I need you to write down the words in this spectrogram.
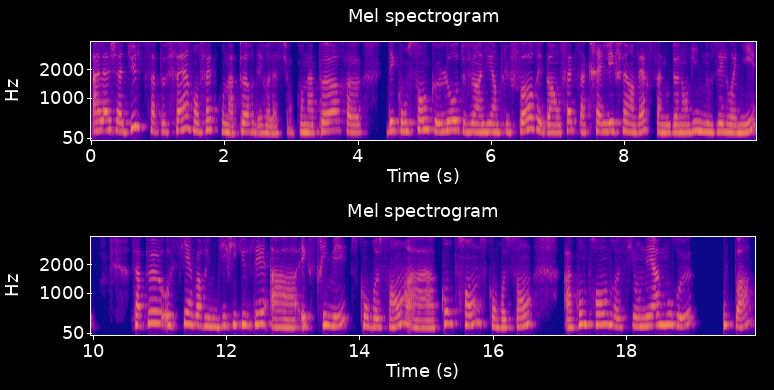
À l'âge adulte, ça peut faire en fait qu'on a peur des relations, qu'on a peur euh, dès qu'on sent que l'autre veut un lien plus fort, et ben en fait ça crée l'effet inverse, ça nous donne envie de nous éloigner. Ça peut aussi avoir une difficulté à exprimer ce qu'on ressent, à comprendre ce qu'on ressent, à comprendre si on est amoureux ou pas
